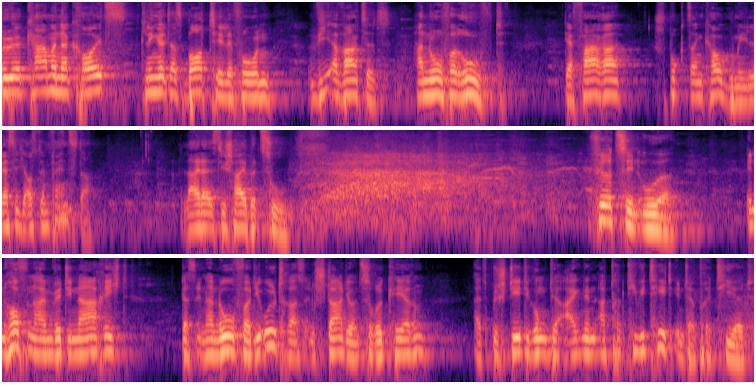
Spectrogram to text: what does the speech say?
Höhe Kamener Kreuz klingelt das Bordtelefon. Wie erwartet, Hannover ruft. Der Fahrer spuckt sein Kaugummi lässig aus dem Fenster. Leider ist die Scheibe zu. 14 Uhr. In Hoffenheim wird die Nachricht, dass in Hannover die Ultras ins Stadion zurückkehren, als Bestätigung der eigenen Attraktivität interpretiert.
